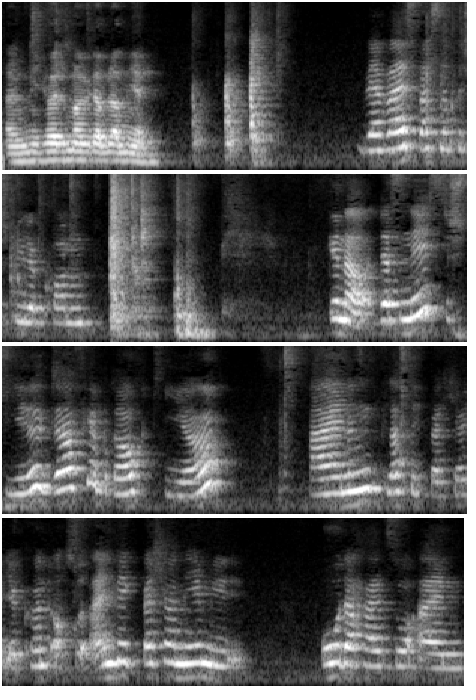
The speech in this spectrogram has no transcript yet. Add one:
Also mich heute mal wieder blamieren. Wer weiß, was noch für Spiele kommen. Genau, das nächste Spiel, dafür braucht ihr einen Plastikbecher. Ihr könnt auch so Einwegbecher nehmen die, oder halt so ein,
